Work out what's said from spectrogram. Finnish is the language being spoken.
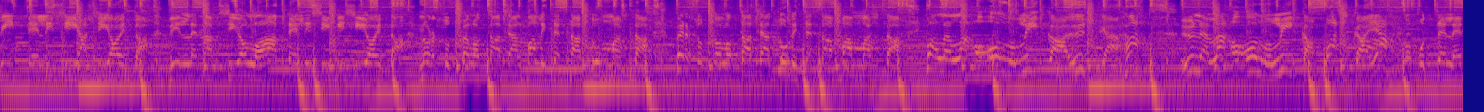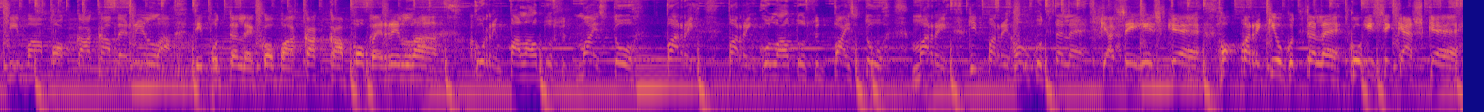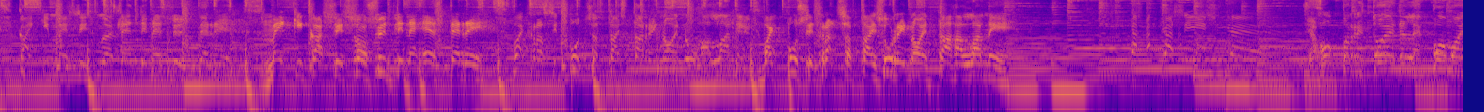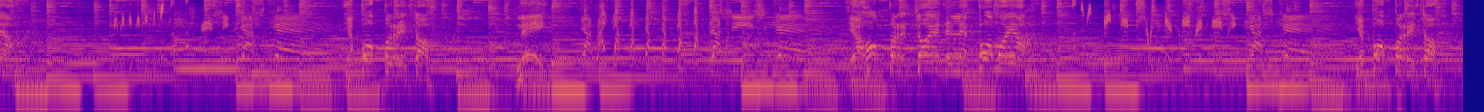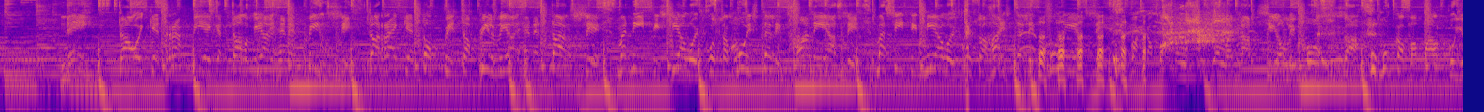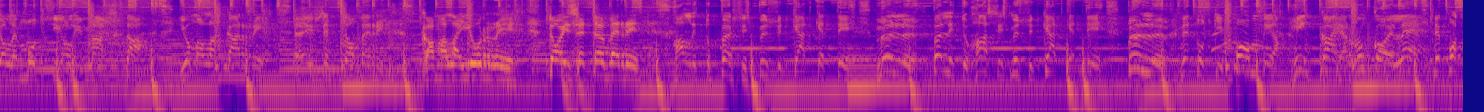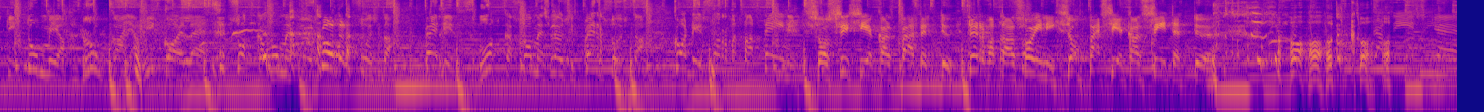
viitteellisiä asioita. Ville Natsiolla aatteellisia visioita. Norsut pelottaa täällä valitetaan tummasta. Persut nolottaa täällä tulitetaan vammasta. Vallella on ollut liikaa yskää, ha? Ylellä on ollut liikaa paskaa ja koputtelee tivaa pokkaa kaverilla. Tiputtelee kovaa kakkaa poverilla. Kurin palautus nyt maistuu. Pari, parin kulautus nyt paistuu. Mari, kippari houkuttelee. Käsi iskee, hoppari kiukuttelee, kun isi käskee. Kaikki me siis myös entinen systeri. Meikki kassis on syntinen esteri. Vaik rassit putsattais tarinoin uhallani. Vaik pussit ratsattais urinoin tahallani. Käsi iskee. Ja hopparit on edelleen pomoja. Isi käskee. Ja popparit on. Niin. Käsi iskee. Ja hopparit on edelleen pomoja. Isi käskee. Ja popparit on. Niin, tää oikeet räppi eikä talviaiheinen pinssi. Tää on räikeä toppi, tää pilviaiheinen tanssi. Mä niitin sielui, kun sä muistelit haniasi. Mä siitin mielui, kun sä haistelit muniasi. Vakava ruukku, jolle natsi oli musta. Mukava valkku, jolle mutsi oli nasta. Jumala karri, öiset toverit. Kamala jurri, toiset överit. Hallittu pössis, pyssyt kätketti. Mylly, pöllitty hassis, myssyt kätketti. Pylly, ne tutki pommia, hinkkaa ja rukoilee. Ne potkii tummia, runkkaa ja hikoilee. Sotka lumen persuista. Pedin, lutka somes löysi persuista. Kodin sorvataan teini. Se on sissien kanssa päätetty. Tervataan soini, se on pässien kanssa siitetty. Iskee.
